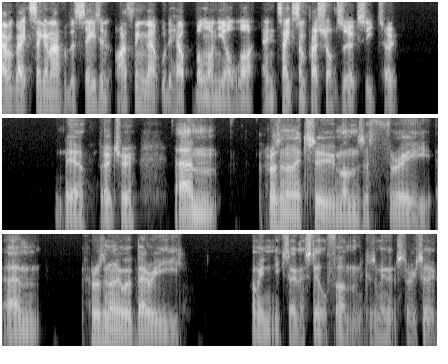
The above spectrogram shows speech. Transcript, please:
have a great second half of the season, I think that would help Bologna a lot and take some pressure off Zirkzee too. Yeah, very true. Um, Frosinone 2, Monza 3. Um, Frosinone were very, I mean, you could say they're still fun because, I mean, it's 3 2,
